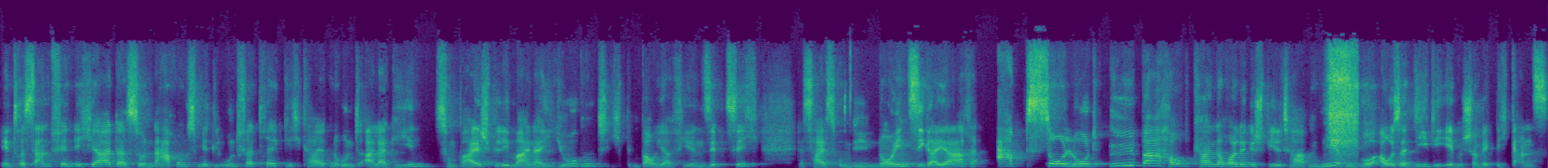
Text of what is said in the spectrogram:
Interessant finde ich ja, dass so Nahrungsmittelunverträglichkeiten und Allergien, zum Beispiel in meiner Jugend, ich bin Baujahr 74, das heißt um die 90er Jahre, absolut überhaupt keine Rolle gespielt haben. Nirgendwo, außer die, die eben schon wirklich ganz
